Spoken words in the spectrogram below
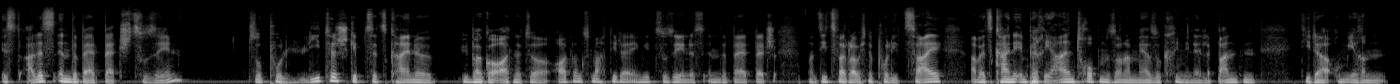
ist alles in The Bad Batch zu sehen. So politisch gibt es jetzt keine übergeordnete Ordnungsmacht, die da irgendwie zu sehen ist in The Bad Batch. Man sieht zwar, glaube ich, eine Polizei, aber jetzt keine imperialen Truppen, sondern mehr so kriminelle Banden, die da um ihren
